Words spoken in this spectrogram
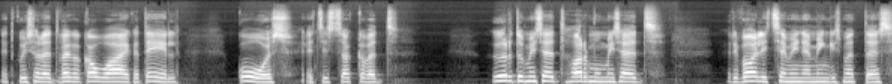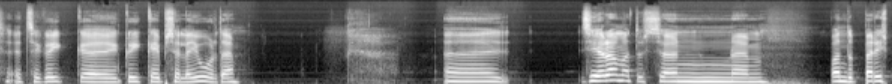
et kui sa oled väga kaua aega teel koos, et siis hakkavad hõõrdumised, armumised, rivaalitsemine mingis mõttes, et see kõik, kõik käib selle juurde. Äh, siia raamatusse on ähm, pandud päris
